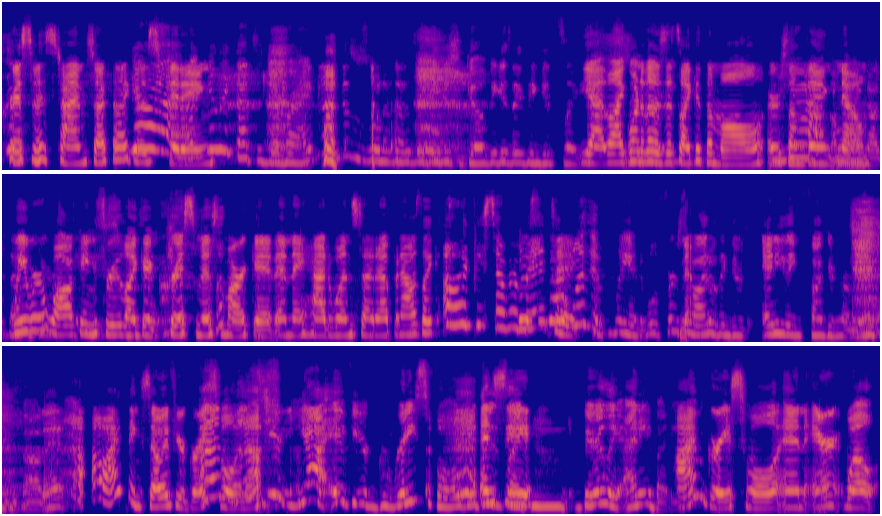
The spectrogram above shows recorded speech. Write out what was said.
Christmas time, so I feel like it was fitting. I feel like that's different. I feel like this was one of those that they just go because they think it's like Yeah, like one of those that's like at the mall or Yeah, something. oh no, God, we were walking through like a like- Christmas market and they had one set up, and I was like, oh, it'd be so romantic. see, that wasn't planned. Well, first No. of all, I don't think there's anything fucking romantic about it. Oh, I think so. If you're graceful Unless enough. You're, yeah, if you're graceful, And is see, like barely anybody. I'm graceful and Aaron well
